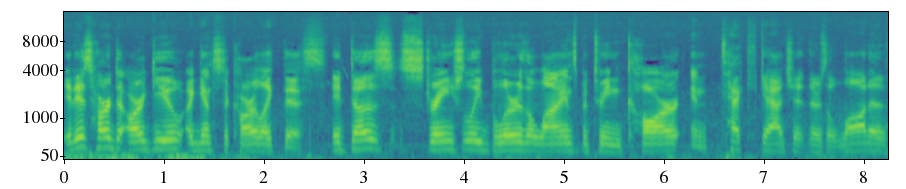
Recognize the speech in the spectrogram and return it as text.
it is hard to argue against a car like this. It does strangely blur the lines between car and tech gadget. There's a lot of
